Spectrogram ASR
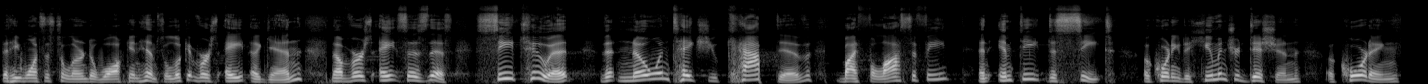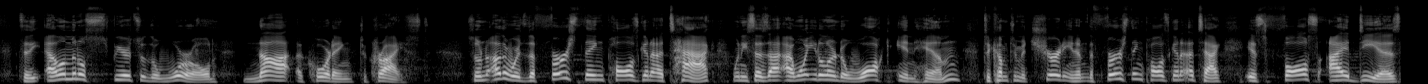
that he wants us to learn to walk in him. So look at verse 8 again. Now, verse 8 says this See to it that no one takes you captive by philosophy and empty deceit, according to human tradition, according to the elemental spirits of the world, not according to Christ. So, in other words, the first thing Paul's going to attack when he says, I-, I, want you to learn to walk in him, to come to maturity in him, the first thing Paul's going to attack is false ideas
